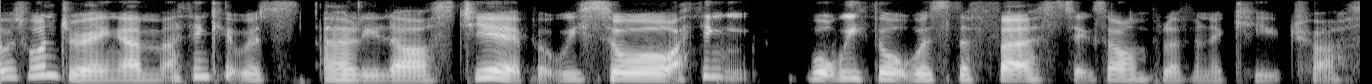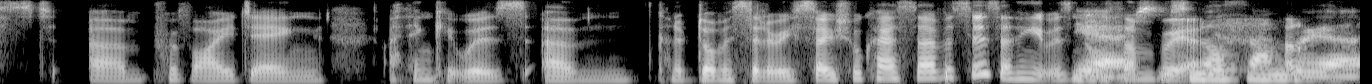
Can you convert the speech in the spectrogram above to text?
was wondering, um, I think it was early last year, but we saw, I think what we thought was the first example of an acute trust um, providing, I think it was um, kind of domiciliary social care services. I think it was yes, Northumbria. Northumbria.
